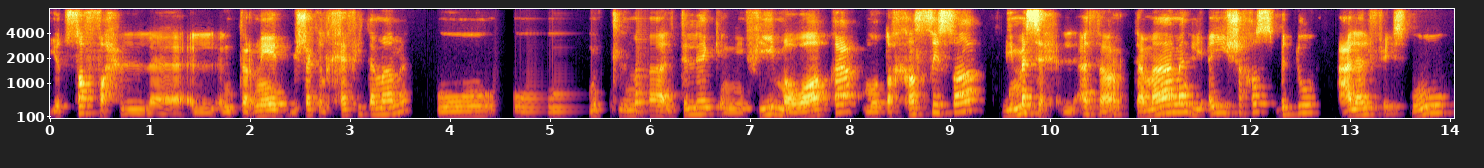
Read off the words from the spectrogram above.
يتصفح الإنترنت بشكل خفي تماما ومثل ما قلت لك ان في مواقع متخصصة بمسح الأثر تماما لأي شخص بده على الفيسبوك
